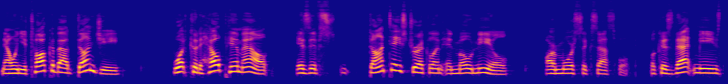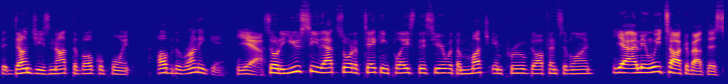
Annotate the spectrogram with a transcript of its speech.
Now, when you talk about Dungey, what could help him out is if Dontae Strickland and Moe Neal are more successful, because that means that Dungey's not the vocal point of the running game. Yeah. So, do you see that sort of taking place this year with a much improved offensive line? Yeah, I mean, we talk about this.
